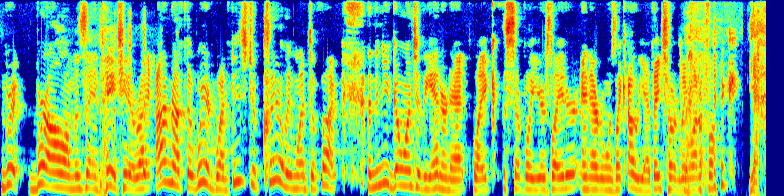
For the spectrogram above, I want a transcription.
we're we're all on the same page here, right? I'm not the weird one. These two clearly want to fuck, and then you go onto the internet like several years later, and everyone's like, "Oh yeah, they totally want to fuck." Yeah.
